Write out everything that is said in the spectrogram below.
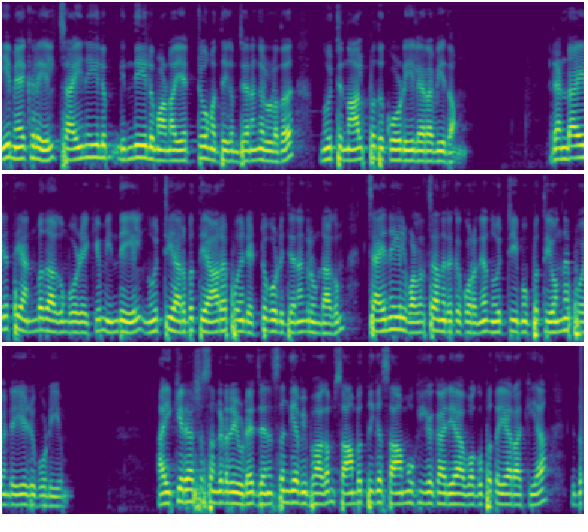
ഈ മേഖലയിൽ ചൈനയിലും ഇന്ത്യയിലുമാണ് ഏറ്റവും അധികം ജനങ്ങളുള്ളത്. നൂറ്റി നാൽപ്പത് കോടിയിലേറെ വീതം. രണ്ടായിരത്തി അൻപതാകുമ്പോഴേക്കും ഇന്ത്യയിൽ നൂറ്റി അറുപത്തി ആറ് പോയിന്റ് എട്ട് കോടി ജനങ്ങളുണ്ടാകും. ചൈനയിൽ വളർച്ചാ നിരക്ക് കുറഞ്ഞ് നൂറ്റി മുപ്പത്തി ഒന്ന് പോയിന്റ് ഏഴ് കോടിയും. ഐക്യരാഷ്ട്ര സംഘടനയുടെ ജനസംഖ്യാ വിഭാഗം സാമ്പത്തിക സാമൂഹിക കാര്യ വകുപ്പ് തയ്യാറാക്കിയ ദ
